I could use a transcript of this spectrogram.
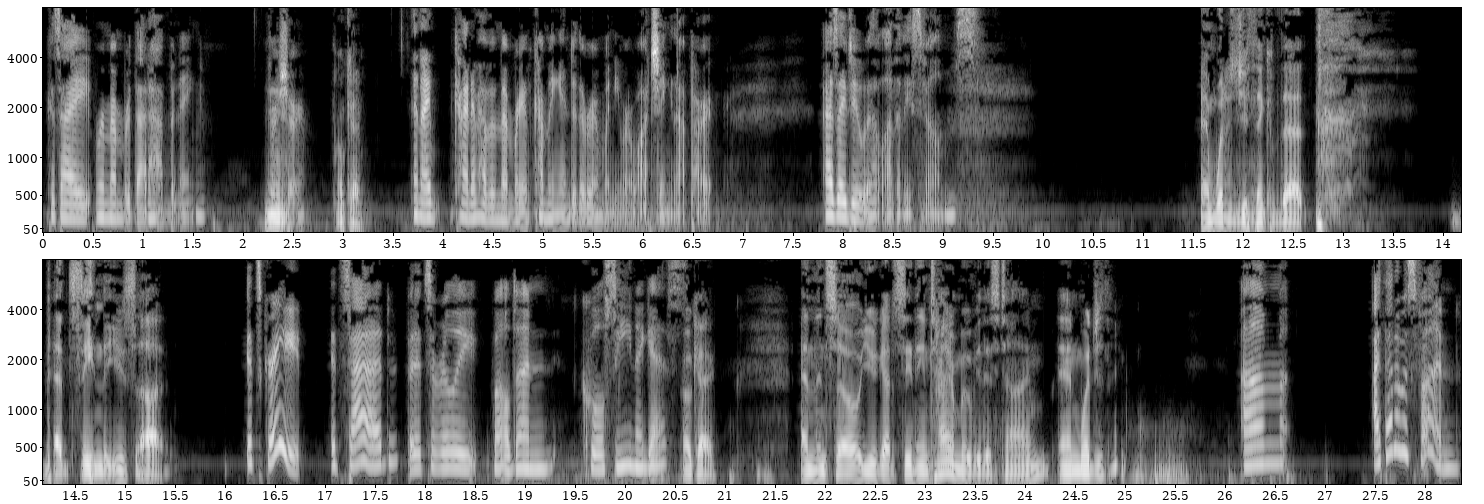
Because I remembered that happening for Hmm. sure. Okay. And I kind of have a memory of coming into the room when you were watching that part. As I do with a lot of these films. And what did you think of that, that scene that you saw? It's great. It's sad, but it's a really well done, cool scene, I guess. Okay. And then so you got to see the entire movie this time. And what'd you think? Um, I thought it was fun.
